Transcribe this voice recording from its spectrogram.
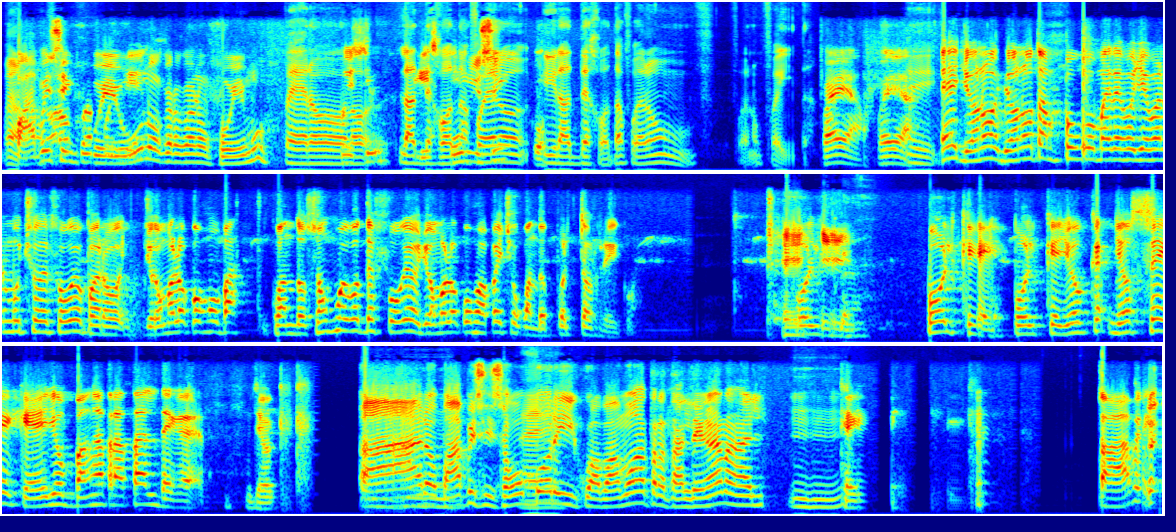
Bueno, Papi, no, 5 fue y muy bien. 1 creo que nos fuimos. pero lo- las DJ fueron y las DJ fueron fueron feitas. Fea, fea. Sí. Eh, yo no, yo no tampoco me dejo llevar mucho del fogueo, pero yo me lo cojo cuando son juegos de fogueo, yo me lo cojo a pecho cuando es Puerto Rico. ¿Por qué? ¿Por qué? Porque yo, yo sé que ellos van a tratar de yo Claro, papi, si somos Eh. boricuas, vamos a tratar de ganar. Ujú. que sabe.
